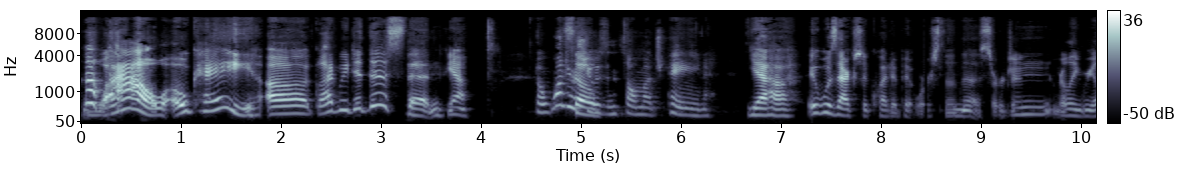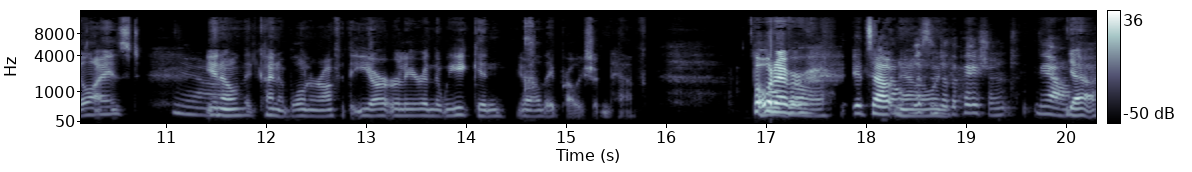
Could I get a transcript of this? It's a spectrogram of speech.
like, wow, okay. Uh, glad we did this then. Yeah. no wonder she was in so much pain. Yeah, it was actually quite a bit worse than the surgeon really realized. Yeah. You know, they'd kind of blown her off at the ER earlier in the week, and you know, they probably shouldn't have. But Well, whatever, it's out Don't now. listen to the patient. Yeah. yeah,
